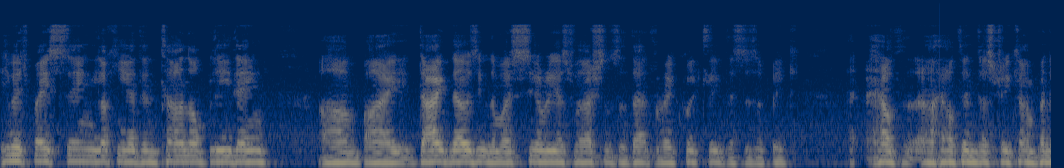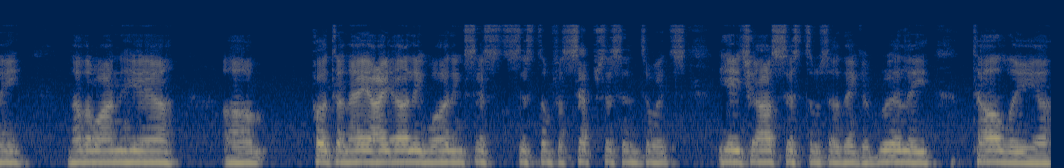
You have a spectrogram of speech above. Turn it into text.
image-based thing looking at internal bleeding um, by diagnosing the most serious versions of that very quickly. This is a big health uh, health industry company. Another one here um, put an AI early warning system for sepsis into its EHR system so they could really tell the uh,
